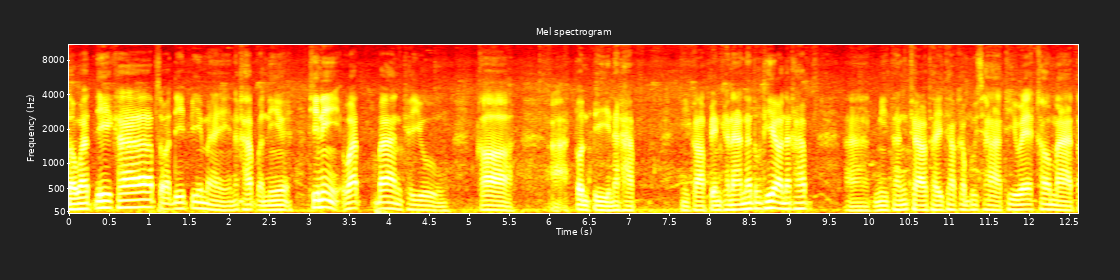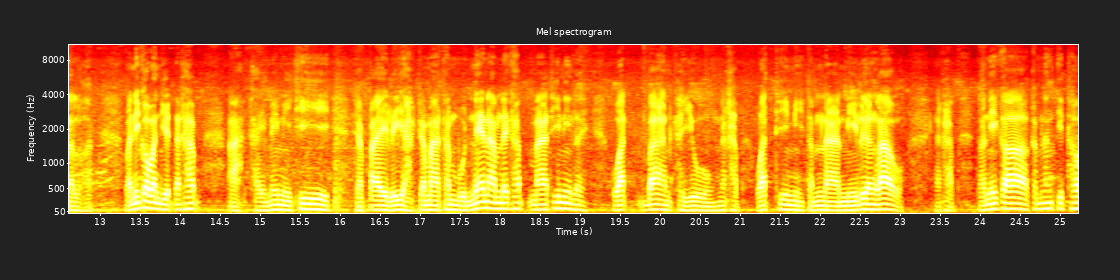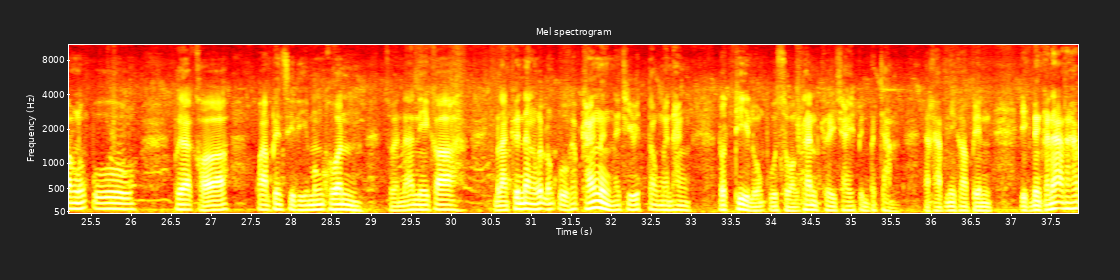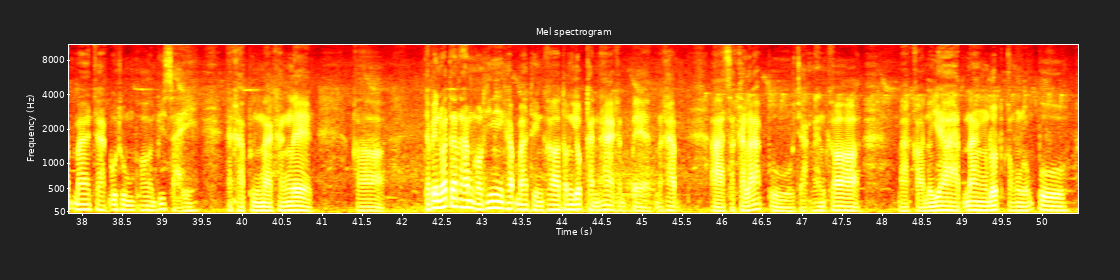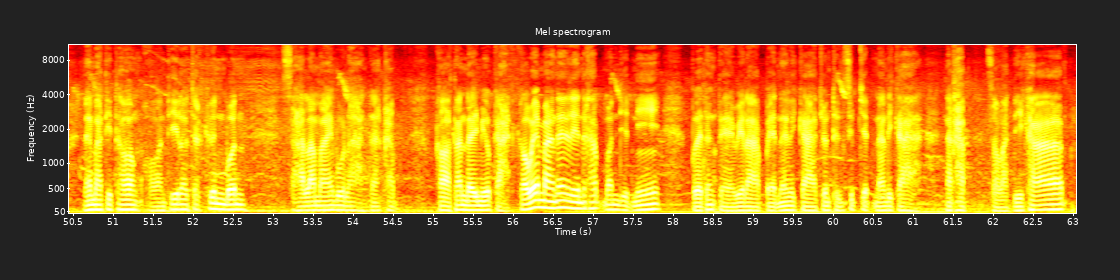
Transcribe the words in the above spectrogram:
สวัสดีครับ สวัสดีปีใหม่นะครับ วันนี้ที่นี่วัดบ้านขยุงก็ต้นปีนะครับ นี่ก็เป็นคณะนักท่องเที่ยวนะครับมีทั้งชาวไทยชาวกัมพูชาที่แวะเข้ามาตลอด วันนี้ก็วันหยุดนะครับใครไม่มีที่จะไปหรืออยากจะมาทำบุญแนะนำเลยครับ มาที่นี่เลย วัดบ้านขยุงนะครับ วัดที่มีตำนานมีเรื่องเล่านะครับ ตอนนี้ก็กำลังติดทองหลวงปู่เพื่อขอ ความเป็นสิริมงคล ส่วนด้านนี้ก็กำลังขึ้นนั่งรถหลวงปู่ครับครั้งหนึ่งในชีวิตต้องมานั่งรถที่หลวงปู่สวงท่านเคยใช้เป็นประจำนะครับ นี่ก็เป็นอีกหนึ่งคณะนะครับมาจากอุทุมพรพิสัยนะครับเพิ่งมาครั้งแรกก็จะเป็นวัฒนธรรมของที่นี่ครับมาถึงก็ต้องยกขันห้าขันแปดนะครับอ่าสักการะปู่จากนั้นก็มาขออนุญาตนั่งรถของหลวงปู่และมาที่ท้องก่อนที่เราจะขึ้นบนศาลาไม้โบราณนะครับ ก็ท่านใดมีโอกาสก็แวะมาได้เลยนะครับ วันหยุดนี้เปิดตั้งแต่เวลา 8 นาฬิกาจนถึง 17 นาฬิกานะครับ สวัสดีครับ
